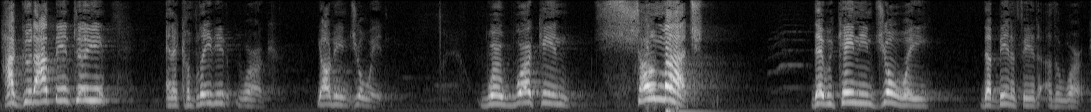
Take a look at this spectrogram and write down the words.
how good I've been to you, and a completed work. Y'all to enjoy it we're working so much that we can't enjoy the benefit of the work.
